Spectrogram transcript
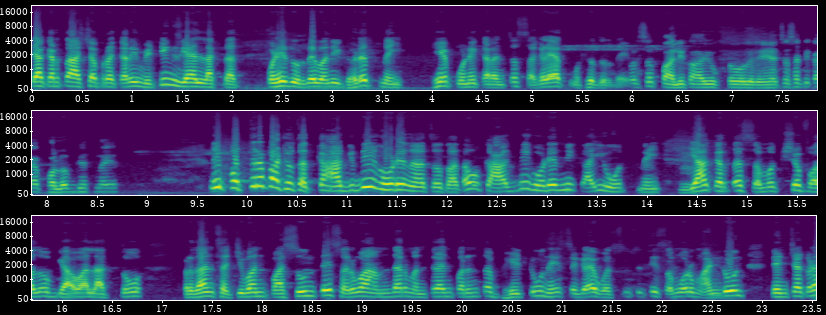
त्याकरता अशा प्रकारे मिटिंग घ्यायला लागतात. पण हे दुर्दैवाने घडत नाही. हे पुणेकरांचं सगळ्यात मोठं दुर्दैव. पण सर पालिका आयुक्त वगैरे ह्याच्यासाठी काय फॉलोअप घेत नाहीत? नाही पत्र पाठवतात. कागदी घोडे नाचवतात. अहो कागदी घोड्यांनी काही होत नाही. याकरता समक्ष फॉलोअप घ्यावा लागतो. प्रधान सचिवांपासून ते सर्व आमदार मंत्र्यांपर्यंत भेटून हे सगळ्या वस्तुस्थिती समोर मांडून त्यांच्याकडे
